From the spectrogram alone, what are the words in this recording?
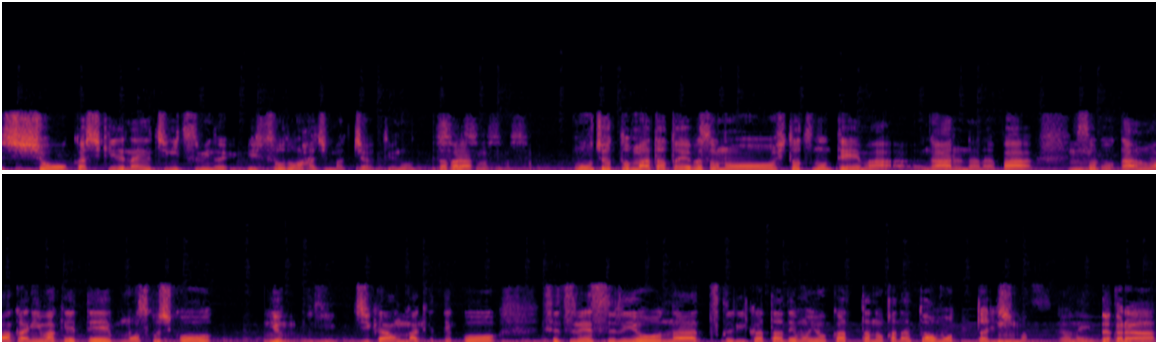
消化しきれないうちに次のエピソードが始まっちゃうっていうのだから、そうそうそうそう。もうちょっと、まあ、例えばその、一つのテーマがあるならば、うんそれを何話かに分けて、もう少しこう、うんゆっくり時間をかけてこう、説明するような作り方でもよかったのかなとは思ったりしますよね。だから、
